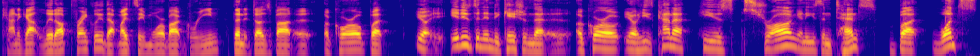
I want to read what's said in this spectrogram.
kind of got lit up. Frankly, that might say more about Green than it does about uh, Okoro, but you know, it is an indication that uh, Okoro, you know, he's kind of he's strong and he's intense, but once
